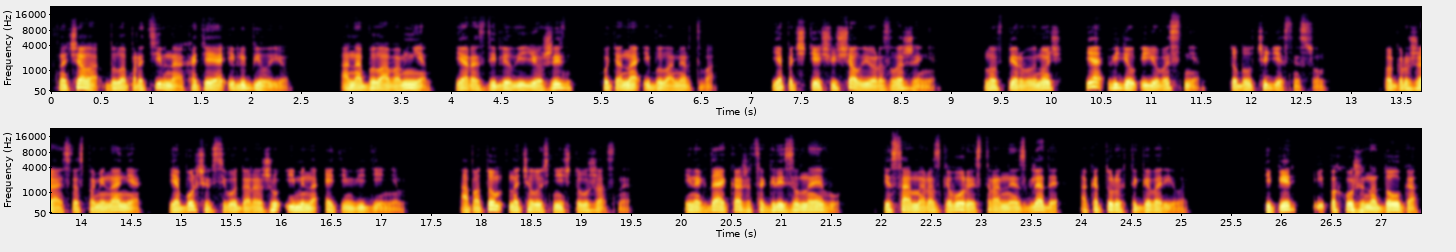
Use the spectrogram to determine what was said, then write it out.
Сначала было противно, хотя я и любил ее. Она была во мне. Я разделил ее жизнь, хоть она и была мертва. Я почти ощущал ее разложение. Но в первую ночь я видел ее во сне. То был чудесный сон. Погружаясь в воспоминания, я больше всего дорожу именно этим видением. А потом началось нечто ужасное. Иногда я, кажется, грезил наяву. Те самые разговоры и странные взгляды, о которых ты говорила. Теперь, и похоже надолго,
